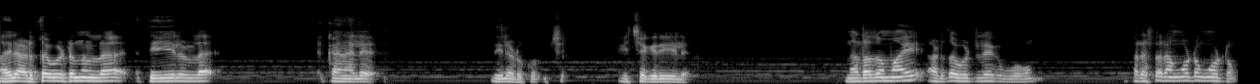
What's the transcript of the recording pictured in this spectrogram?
അതിലടുത്ത വീട്ടിൽ നിന്നുള്ള തീയിലുള്ള കനൽ ഇതിലെടുക്കും. ഈ ചകിരിയിൽ. നടതുമായി അടുത്ത വീട്ടിലേക്ക് പോകും. പരസ്പരം അങ്ങോട്ടും ഇങ്ങോട്ടും.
